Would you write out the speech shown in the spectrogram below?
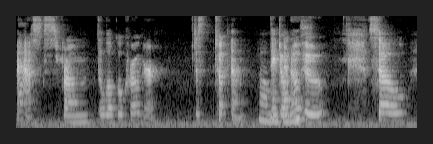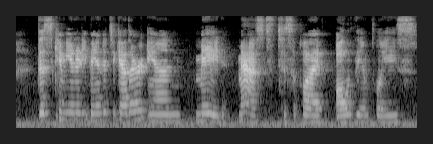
masks from the local Kroger, just took them. Oh they don't goodness. know who. So this community banded together and made masks to supply all of the employees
